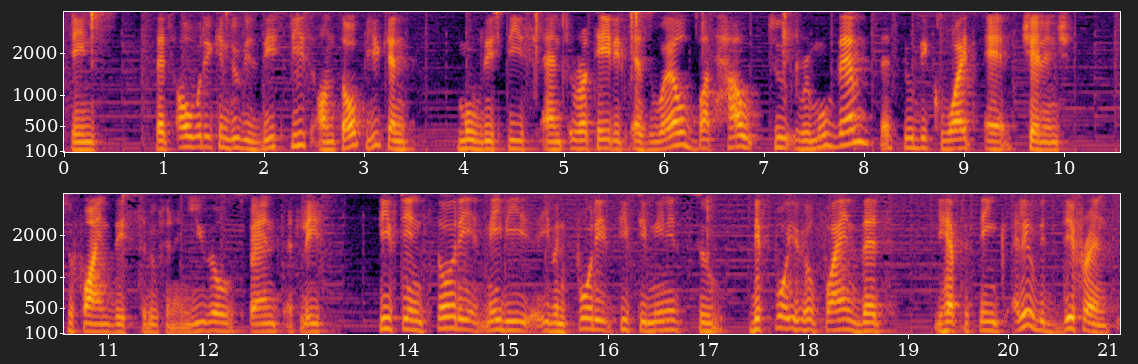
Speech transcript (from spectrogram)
Since that's all what you can do with this piece on top, you can move this piece and rotate it as well, but how to remove them, that will be quite a challenge to find this solution and you will spend at least 15 30 maybe even 40 50 minutes to before you will find that you have to think a little bit different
